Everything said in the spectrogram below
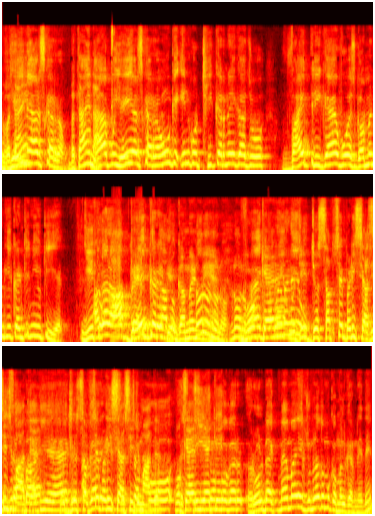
तो यही मैं अर्ज़ कर रहा हूँ। बताएँ ना। मैं आपको यही अर्ज़ कर रहा हूँ कि इनको ठीक करने का जो वाइब तरीका है वो इस गवर्नमेंट की कंटिन्यूटी है। ये तो अगर आप ब्रेक करेंगे। गवर्नमेंट में नो, नो, वो कह रहे हैं जो सबसे बड़ी सियासी जमात है ये है जो सबसे बड़ी सियासी जमात है वो कह रही है कि अगर रोल बैक मैं एक जुमला तो मुकम्मल करने दें।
